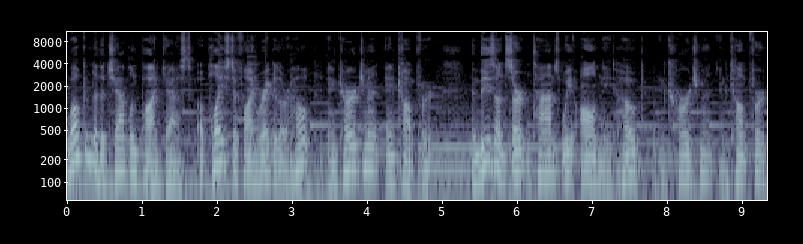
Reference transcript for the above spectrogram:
Welcome to the Chaplain Podcast, a place to find regular hope, encouragement, and comfort. In these uncertain times, we all need hope, encouragement, and comfort.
